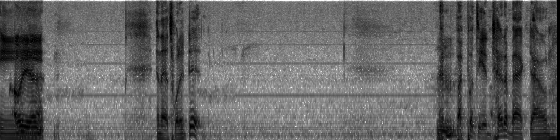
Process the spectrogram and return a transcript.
eh, Oh, yeah. and that's what it did. I, I put the antenna back down.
